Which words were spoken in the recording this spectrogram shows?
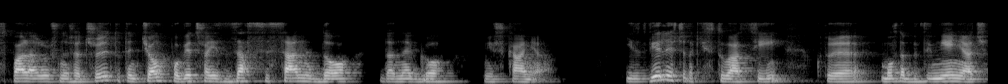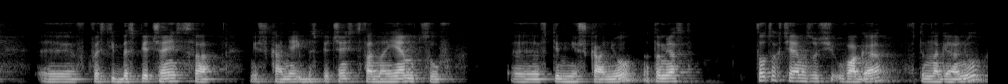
spala różne rzeczy, to ten ciąg powietrza jest zasysany do danego mieszkania. Jest wiele jeszcze takich sytuacji, które można by wymieniać y, w kwestii bezpieczeństwa mieszkania i bezpieczeństwa najemców y, w tym mieszkaniu. Natomiast to, co chciałem zwrócić uwagę w tym nagraniu,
